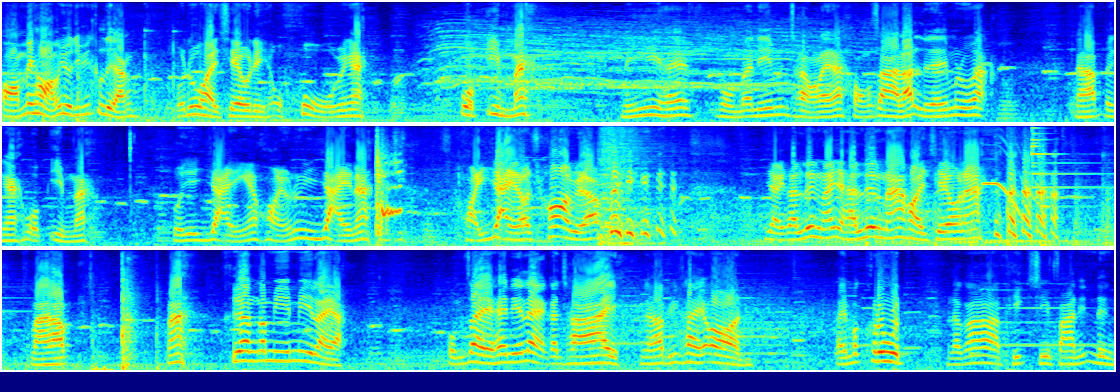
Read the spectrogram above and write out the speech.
หอมไม่หอมอยู่ที่พริกเหลืองมาดูหอยเชลล์ดิโอ้โหเป็นไงอวบอิ่มไหมนี่เฮ้ยผมอันนี้มันของอะไรนะของสหรัฐหรืออะไรไม่รู้อะนะครับเป็นไงอวบอิ่มนะตัวใหญ่ๆไงหอยมันใหญ่นะหอยใหญ่เราชอบอยู่แล้วใหญ่ทะลึ่งนะอย่าทะลึ่งนะ หอยเชลล์นะ มาครับมาเครื่องก็มีมีอะไรอะผมใส่แค่นี้แหละกระชายนะครับพริกไทยอ่อน ใบมะกรูด แล้วก็พริกชี้ฟ้านิดนึง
